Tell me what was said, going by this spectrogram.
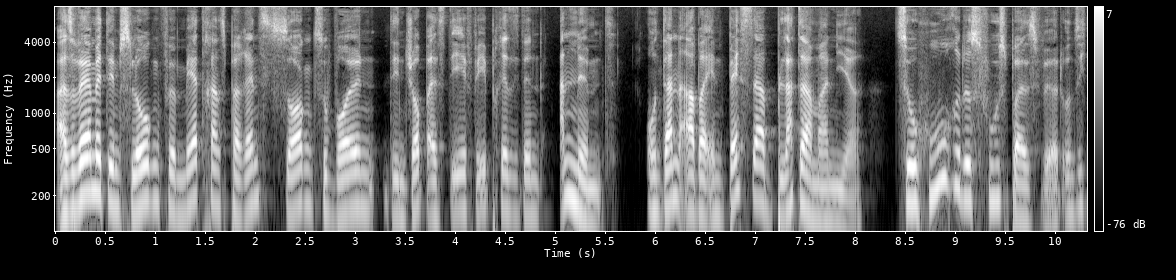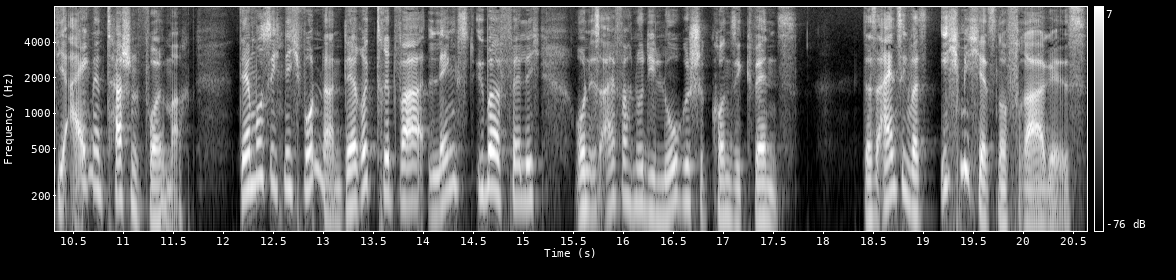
Also wer mit dem Slogan für mehr Transparenz sorgen zu wollen, den Job als DFB-Präsident annimmt und dann aber in bester Blattermanier zur Hure des Fußballs wird und sich die eigenen Taschen voll macht, der muss sich nicht wundern. Der Rücktritt war längst überfällig und ist einfach nur die logische Konsequenz. Das Einzige, was ich mich jetzt noch frage, ist,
